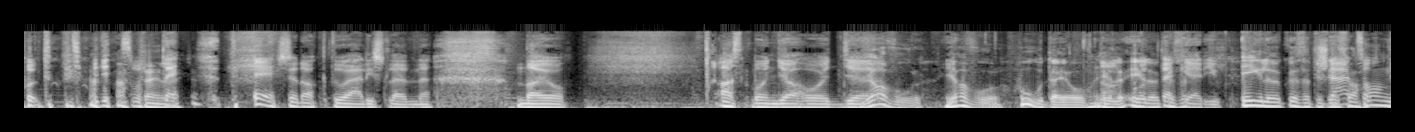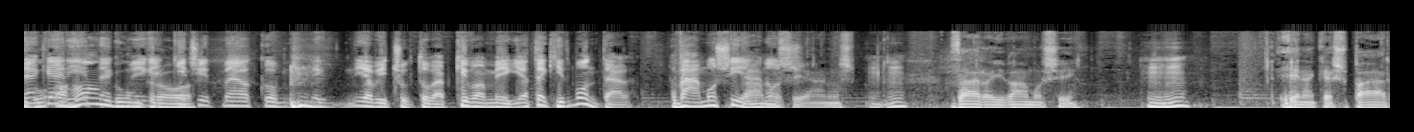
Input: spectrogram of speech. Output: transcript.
volt, úgyhogy ez most te, Tényleg. teljesen aktuális lenne. Na jó. Azt mondja, hogy... Javul, javul. Hú, de jó. Na, Élő, élő, tekerjük. élő közvetítés a, Srácok, hangu, a tekerjétek még egy hangunkról. kicsit, mert akkor még javítsuk tovább. Ki van még? Ja, te kit mondtál? Vámosi János? Vámosi János. Uh-huh. Zárai Vámosi. Uh-huh. Énekes pár.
